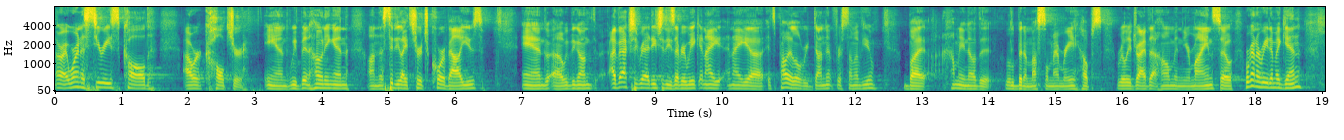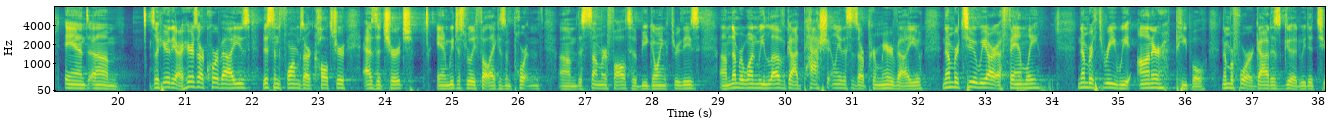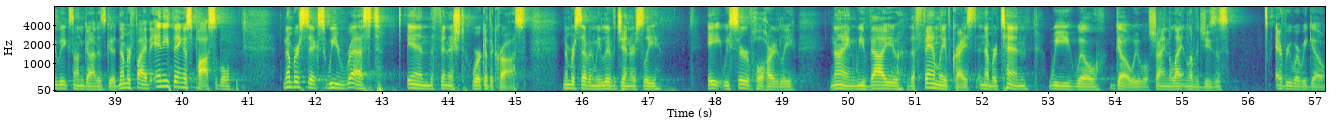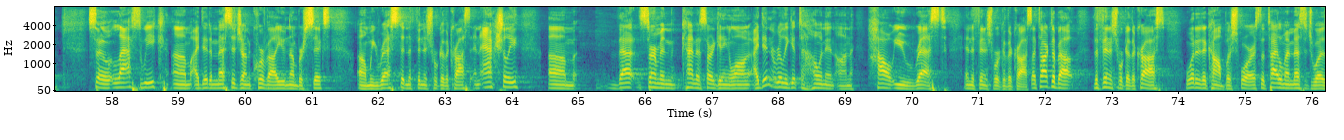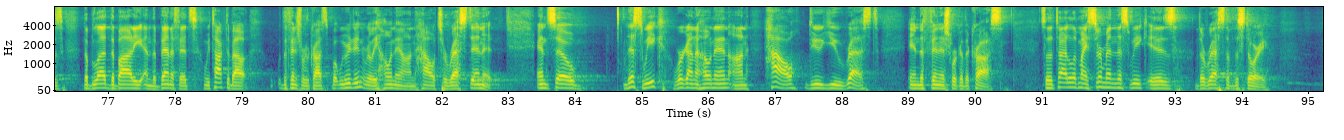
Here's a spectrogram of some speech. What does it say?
All right, we're in a series called Our Culture, and we've been honing in on the City Lights Church core values. And uh, we've. Th- I've actually read each of these every week, and I and I. Uh, it's probably a little redundant for some of you, but how many know that a little bit of muscle memory helps really drive that home in your mind? So we're going to read them again, and. Um, so here they are. Here's our core values. This informs our culture as a church and we just really felt like it's important um, this summer, fall to be going through these. Um, number one, we love God passionately. This is our premier value. Number two, we are a family. Number three, we honor people. Number four, God is good. We did two weeks on God is good. Number five, anything is possible. Number six, we rest in the finished work of the cross. Number seven, we live generously. Eight, we serve wholeheartedly. Nine, we value the family of Christ. And number 10, we will go. We will shine the light and love of Jesus everywhere we go. So last week, um, I did a message on core value number six. Um, we rest in the finished work of the cross. And actually, um, that sermon kind of started getting along. I didn't really get to hone in on how you rest in the finished work of the cross. I talked about the finished work of the cross, what it accomplished for us. The title of my message was The Blood, the Body, and the Benefits. We talked about the finished work of the cross, but we didn't really hone in on how to rest in it. And so this week, we're going to hone in on how do you rest in the finished work of the cross. So the title of my sermon this week is The Rest of the Story.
